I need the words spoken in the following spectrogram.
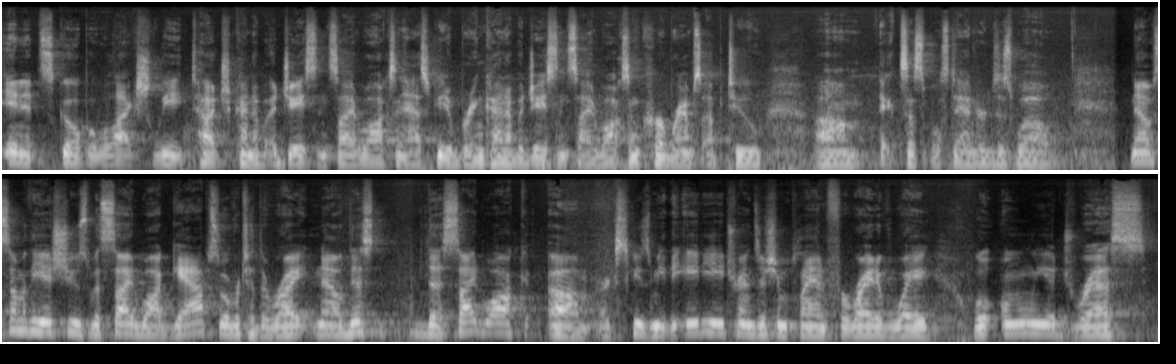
in its scope, it will actually touch kind of adjacent sidewalks and ask you to bring kind of adjacent sidewalks and curb ramps up to um, accessible standards as well. Now, some of the issues with sidewalk gaps over to the right, now this, the sidewalk, um, or excuse me, the ADA transition plan for right-of-way will only address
